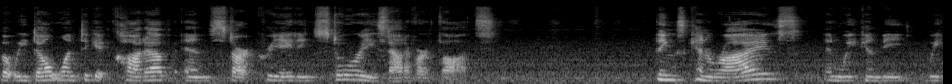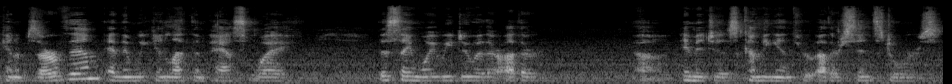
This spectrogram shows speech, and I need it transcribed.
but we don't want to get caught up and start creating stories out of our thoughts. Things can arise and we can be we can observe them and then we can let them pass away. The same way we do with our other uh, images coming in through other sense doors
